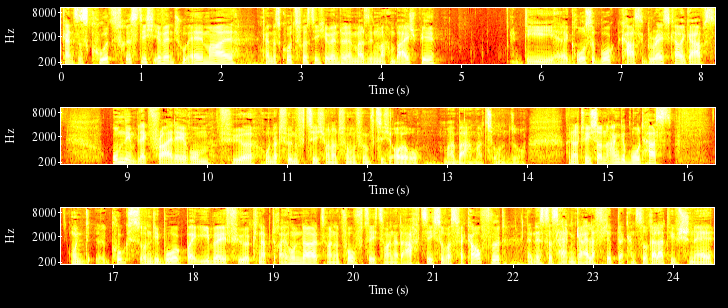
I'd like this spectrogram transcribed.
kannst es kurzfristig eventuell mal, kann das kurzfristig eventuell mal Sinn machen. Beispiel: Die äh, große Burg Castle Grayskull gab's um den Black Friday rum für 150, 155 Euro mal bei Amazon so. Wenn du natürlich so ein Angebot hast und äh, guckst und die Burg bei eBay für knapp 300, 250, 280 sowas verkauft wird, dann ist das halt ein geiler Flip. Da kannst du relativ schnell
